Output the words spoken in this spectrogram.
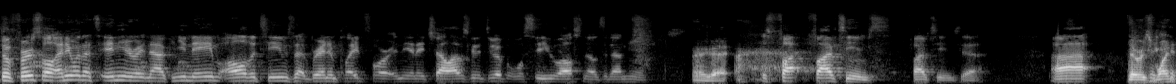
So first of all, anyone that's in here right now, can you name all the teams that Brandon played for in the NHL? I was going to do it, but we'll see who else knows it down here. Okay, There's five, five teams. Five teams, yeah. Uh, there was one.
